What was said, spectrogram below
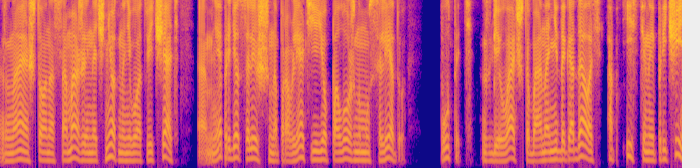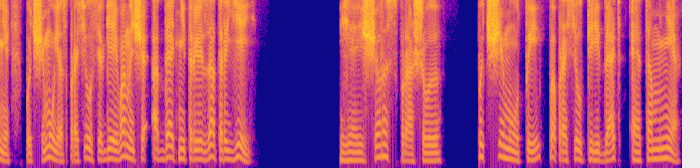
зная, что она сама же и начнет на него отвечать, а мне придется лишь направлять ее по ложному следу, путать, сбивать, чтобы она не догадалась об истинной причине, почему я спросил Сергея Ивановича отдать нейтрализатор ей. «Я еще раз спрашиваю, почему ты попросил передать это мне?»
